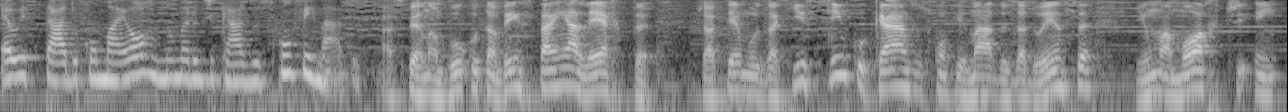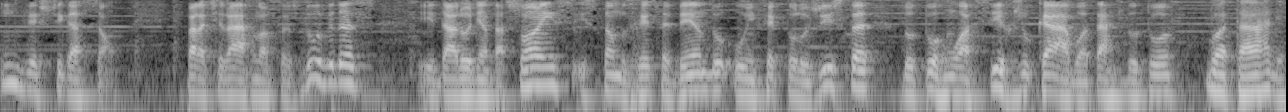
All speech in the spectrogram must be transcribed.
é o estado com maior número de casos confirmados. As Pernambuco também está em alerta. Já temos aqui cinco casos confirmados da doença e uma morte em investigação. Para tirar nossas dúvidas e dar orientações, estamos recebendo o infectologista Dr. Moacir Jucá. Boa tarde, doutor. Boa tarde.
